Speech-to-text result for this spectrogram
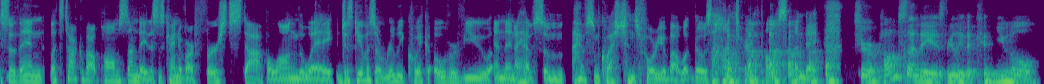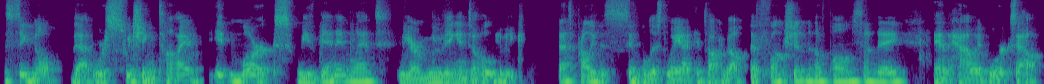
So then let's talk about Palm Sunday. This is kind of our first stop along the way. Just give us a really quick overview and then I have some I have some questions for you about what goes on during Palm Sunday. Sure. Palm Sunday is really the communal signal that we're switching time. It marks we've been in Lent, we are moving into Holy Week. That's probably the simplest way I can talk about the function of Palm Sunday and how it works out.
